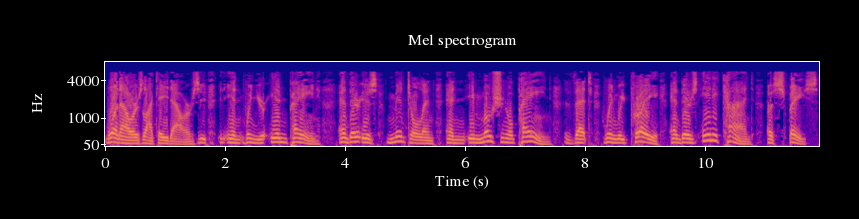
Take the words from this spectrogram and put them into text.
one hour is like 8 hours in when you're in pain. And there is mental and and emotional pain that when we pray and there's any kind of space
